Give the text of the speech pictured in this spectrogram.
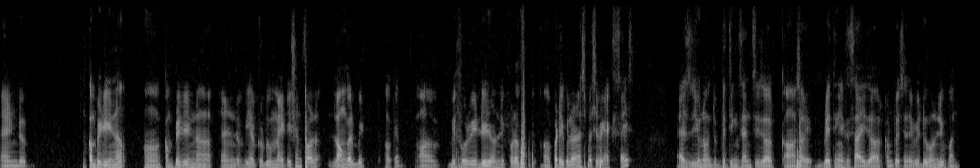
And uh, complete in a uh, complete in a and we have to do meditation for a longer bit okay? Uh, before we did only for a uh, particular and specific exercise. As you know the breathing senses or uh, sorry breathing exercise or sense we do only one.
